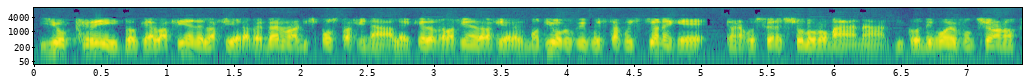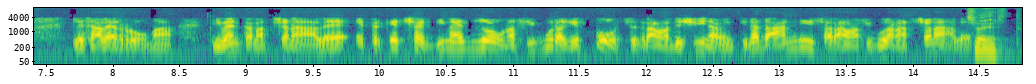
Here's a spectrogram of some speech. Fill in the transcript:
io credo che alla fine della fiera, per dare una risposta finale, credo che alla fine della fiera il motivo per cui questa questione, che è una questione solo romana, dico, di come funzionano le sale a Roma, diventa nazionale, è perché c'è di mezzo una figura che forse tra una decina, ventina d'anni sarà una figura nazionale. Certo,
